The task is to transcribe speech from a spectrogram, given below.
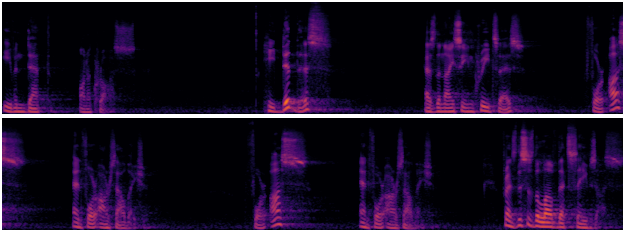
even death on a cross. He did this as the Nicene Creed says, for us and for our salvation. For us and for our salvation. Friends, this is the love that saves us.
